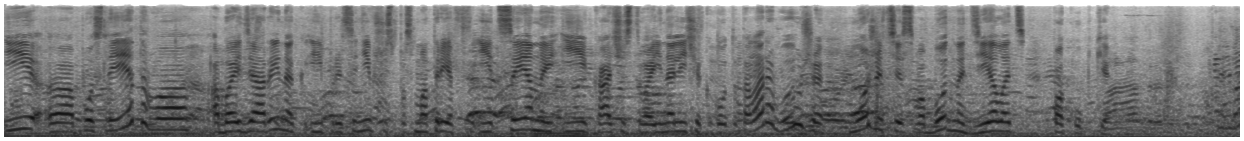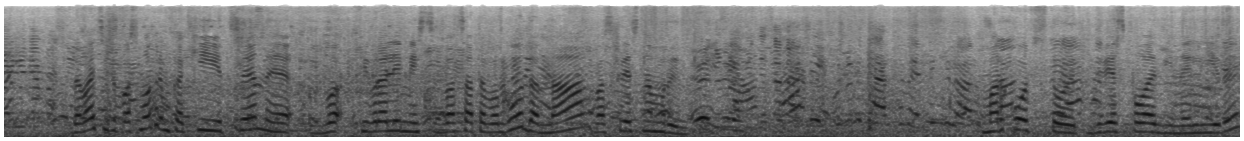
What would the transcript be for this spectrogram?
И э, после этого, обойдя рынок и приценившись, посмотрев и цены, и качество, и наличие какого-то товара, вы уже можете свободно делать покупки. Давайте же посмотрим, какие цены в феврале месяце 2020 года на воскресном рынке. Морковь стоит 2,5 лиры.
